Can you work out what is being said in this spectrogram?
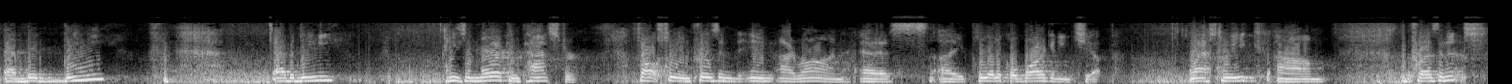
Abedini? Abedini? He's an American pastor, falsely imprisoned in Iran as a political bargaining chip. Last week, um, the president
